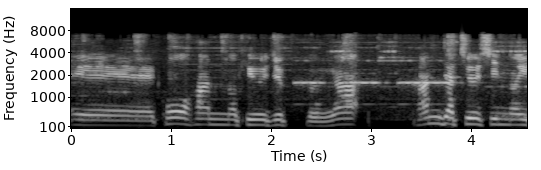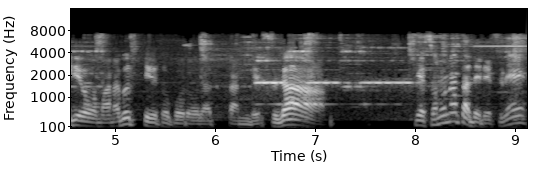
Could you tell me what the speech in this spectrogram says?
えー、後半の90分が患者中心の医療を学ぶっていうところだったんですが、で、その中でですね、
